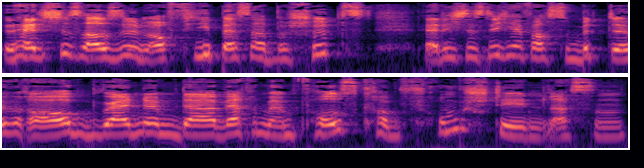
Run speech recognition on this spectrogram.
Dann hätte ich das außerdem auch viel besser beschützt. Dann hätte ich das nicht einfach so mit dem Raum random da während meinem Postkampf rumstehen lassen.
